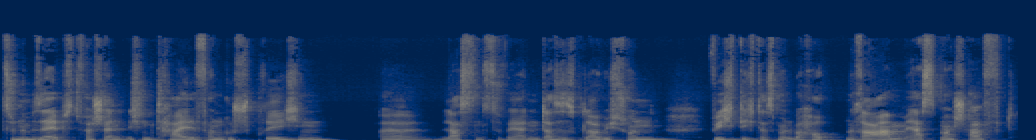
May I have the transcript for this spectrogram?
zu einem selbstverständlichen Teil von Gesprächen äh, lassen zu werden. Das ist, glaube ich, schon wichtig, dass man überhaupt einen Rahmen erstmal schafft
